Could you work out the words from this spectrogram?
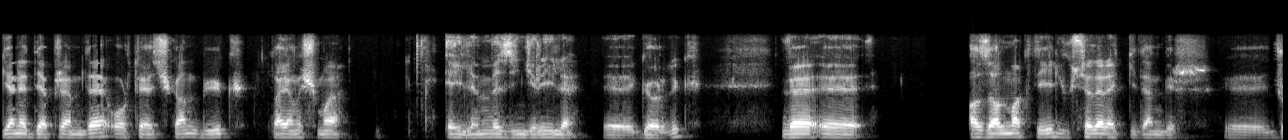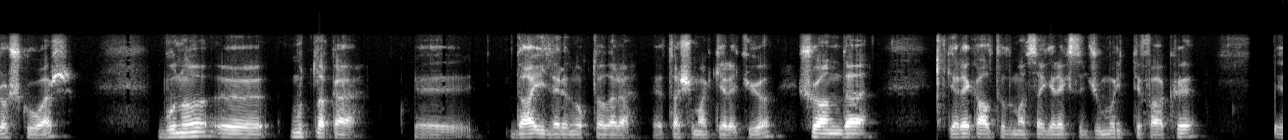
Gene depremde ortaya çıkan büyük dayanışma eylemi ve zinciriyle e, gördük. Ve e, azalmak değil yükselerek giden bir e, coşku var. Bunu e, mutlaka e, daha ileri noktalara e, taşımak gerekiyor. Şu anda gerek altılı masa gerekse Cumhur İttifakı e,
